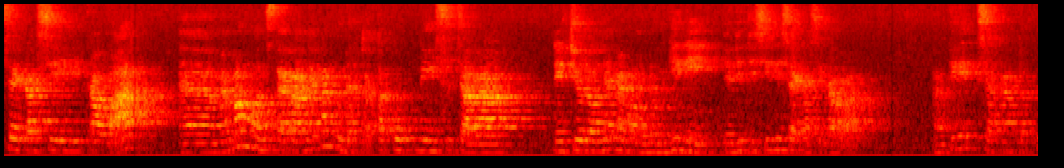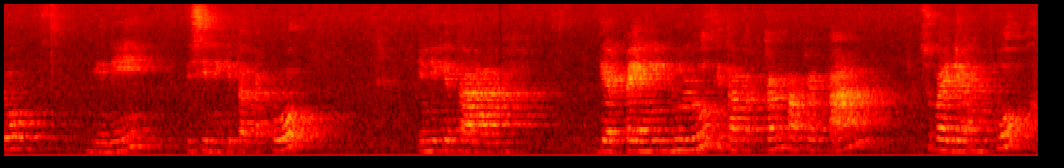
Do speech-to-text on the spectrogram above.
saya kasih kawat. E, memang monsteranya kan udah ketekuk nih secara naturalnya memang udah begini. Jadi di sini saya kasih kawat. Nanti saya akan tekuk gini di sini kita tekuk. Ini kita gepengin dulu kita tekan pakai tang supaya dia empuk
